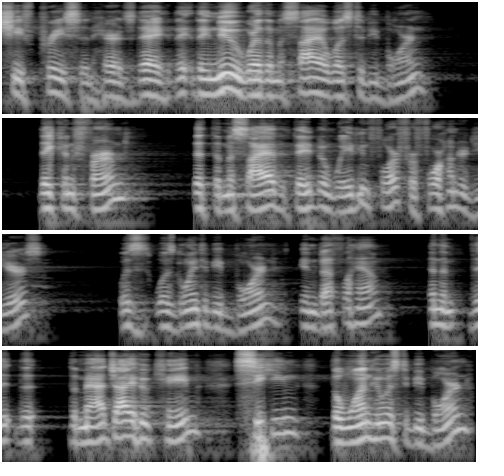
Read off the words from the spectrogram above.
chief priests in Herod's day, they, they knew where the Messiah was to be born. They confirmed that the Messiah that they'd been waiting for for 400 years was, was going to be born in Bethlehem. And the, the, the, the Magi who came seeking the one who was to be born,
